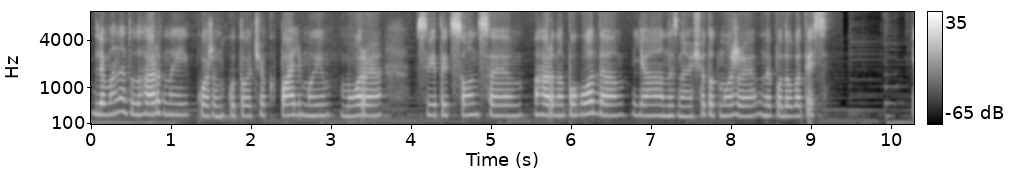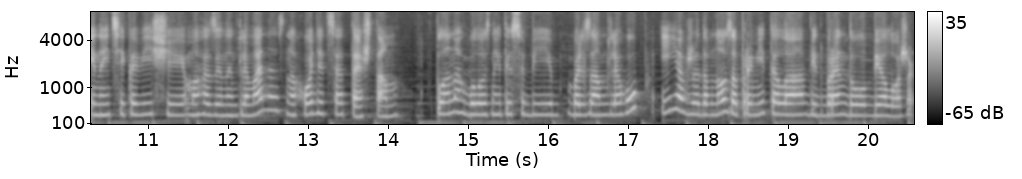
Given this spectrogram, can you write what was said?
Для мене тут гарний кожен куточок: пальми, море, світить сонце, гарна погода. Я не знаю, що тут може не подобатись. І найцікавіші магазини для мене знаходяться теж там. В планах було знайти собі бальзам для губ, і я вже давно запримітила від бренду Біоложик.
